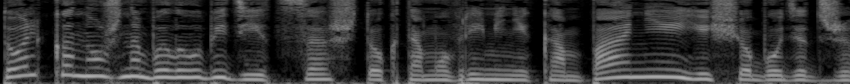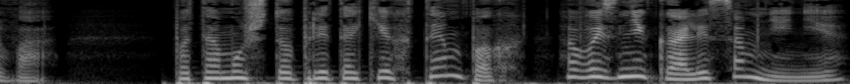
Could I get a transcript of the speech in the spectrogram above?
Только нужно было убедиться, что к тому времени компания еще будет жива потому что при таких темпах возникали сомнения.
